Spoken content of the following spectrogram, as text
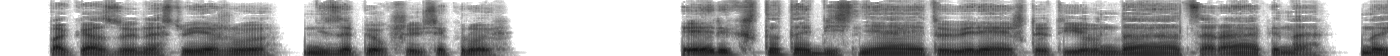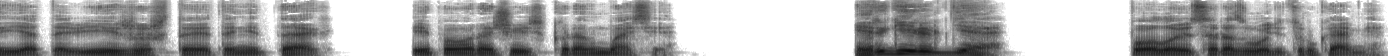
— показываю на свежую, незапекшуюся кровь. Эрик что-то объясняет, уверяя, что это ерунда, царапина, но я-то вижу, что это не так, и поворачиваюсь к Куранбасе. «Эргиль где?» — Половец разводит руками.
